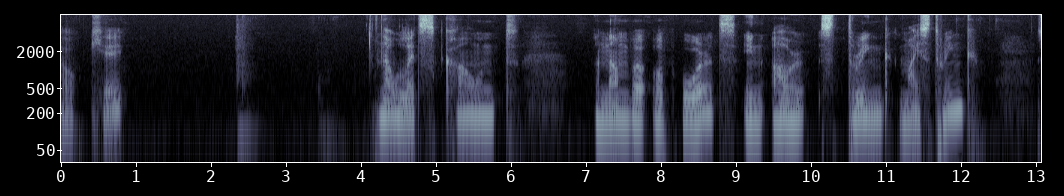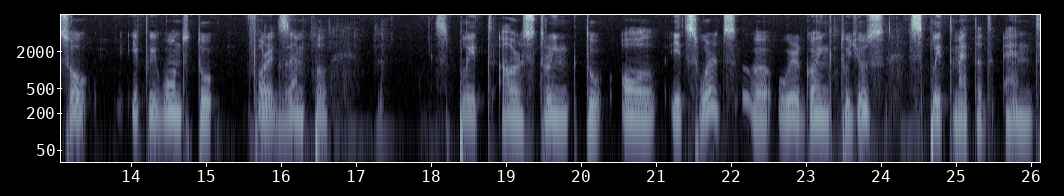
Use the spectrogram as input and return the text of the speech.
Okay. Now let's count a number of words in our string, my string. So if we want to, for example, split our string to all its words, uh, we're going to use split method. And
